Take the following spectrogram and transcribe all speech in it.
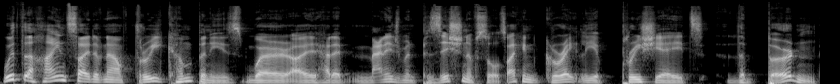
With the hindsight of now three companies where I had a management position of sorts I can greatly appreciate the burden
